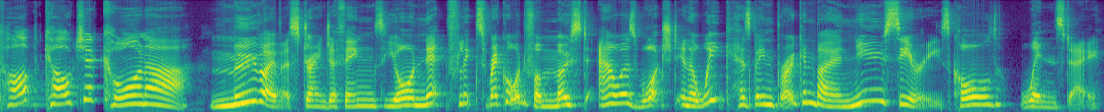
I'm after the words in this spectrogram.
Pop Culture Corner. Move over, Stranger Things. Your Netflix record for most hours watched in a week has been broken by a new series called Wednesday.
